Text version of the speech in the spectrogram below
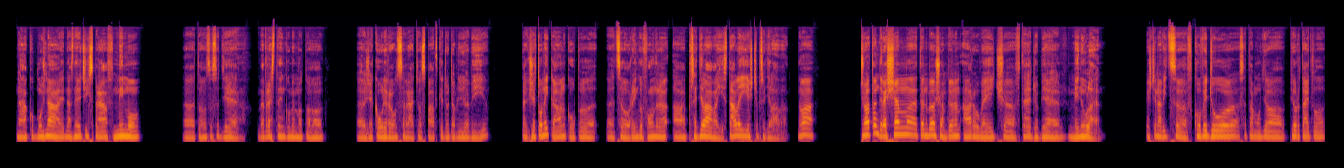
nákup, možná jedna z největších zpráv mimo eh, toho, co se děje ve wrestlingu, mimo toho, že Cody Rhodes se vrátil zpátky do WWE, takže Tony Khan koupil eh, celou Ring of Honor a předělávají. Stále ji ještě předělává. No a Jonathan Gresham, eh, ten byl šampionem ROH eh, v té době minulé. Ještě navíc v covidu se tam udělal Pure Title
